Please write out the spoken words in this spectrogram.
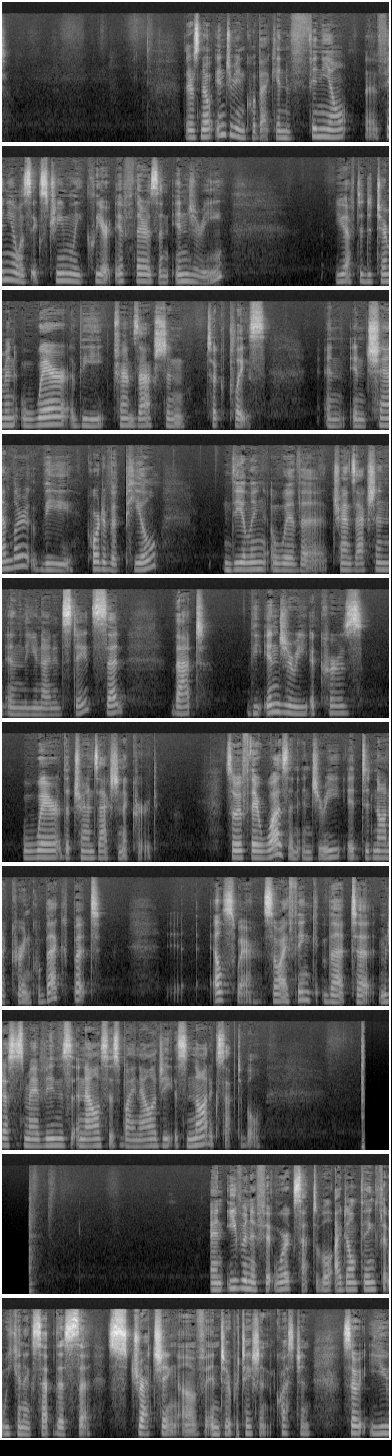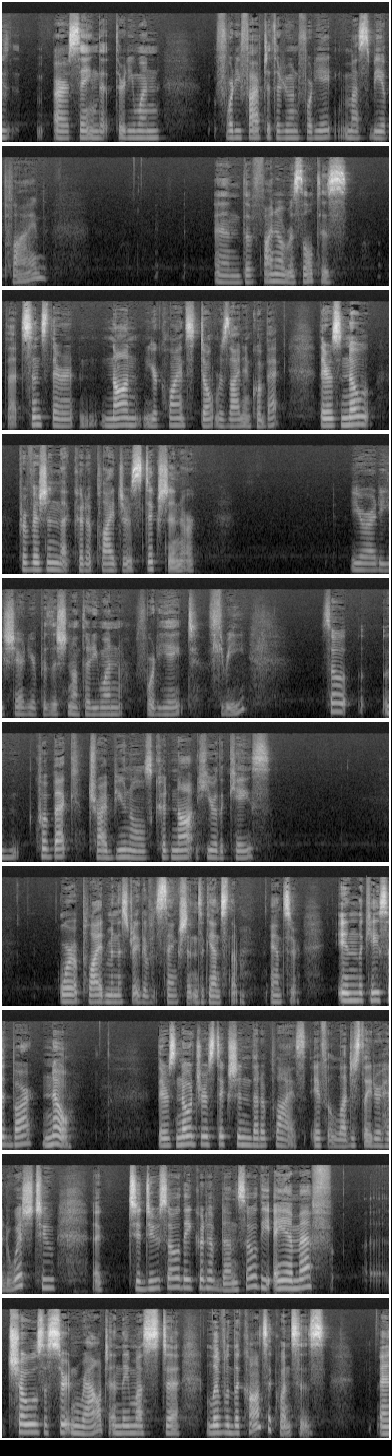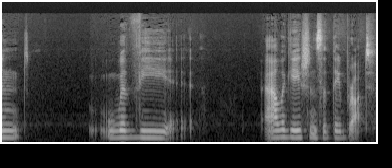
there's no injury in Quebec. In Infineon, uh, was extremely clear. If there's an injury, you have to determine where the transaction took place. And in Chandler, the Court of Appeal dealing with a transaction in the United States said that the injury occurs where the transaction occurred. So if there was an injury, it did not occur in Quebec, but elsewhere. So I think that uh, Justice Mainville's analysis by analogy is not acceptable. And even if it were acceptable, I don't think that we can accept this uh, stretching of interpretation question. So you are saying that 3145 to 3148 must be applied? And the final result is that since they're non, your clients don't reside in Quebec, there's no provision that could apply jurisdiction or you already shared your position on 3148.3. So Quebec tribunals could not hear the case or apply administrative sanctions against them. Answer. In the case at bar, no. There's no jurisdiction that applies. If a legislator had wished to uh, to do so, they could have done so. The AMF uh, chose a certain route, and they must uh, live with the consequences and with the allegations that they brought.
